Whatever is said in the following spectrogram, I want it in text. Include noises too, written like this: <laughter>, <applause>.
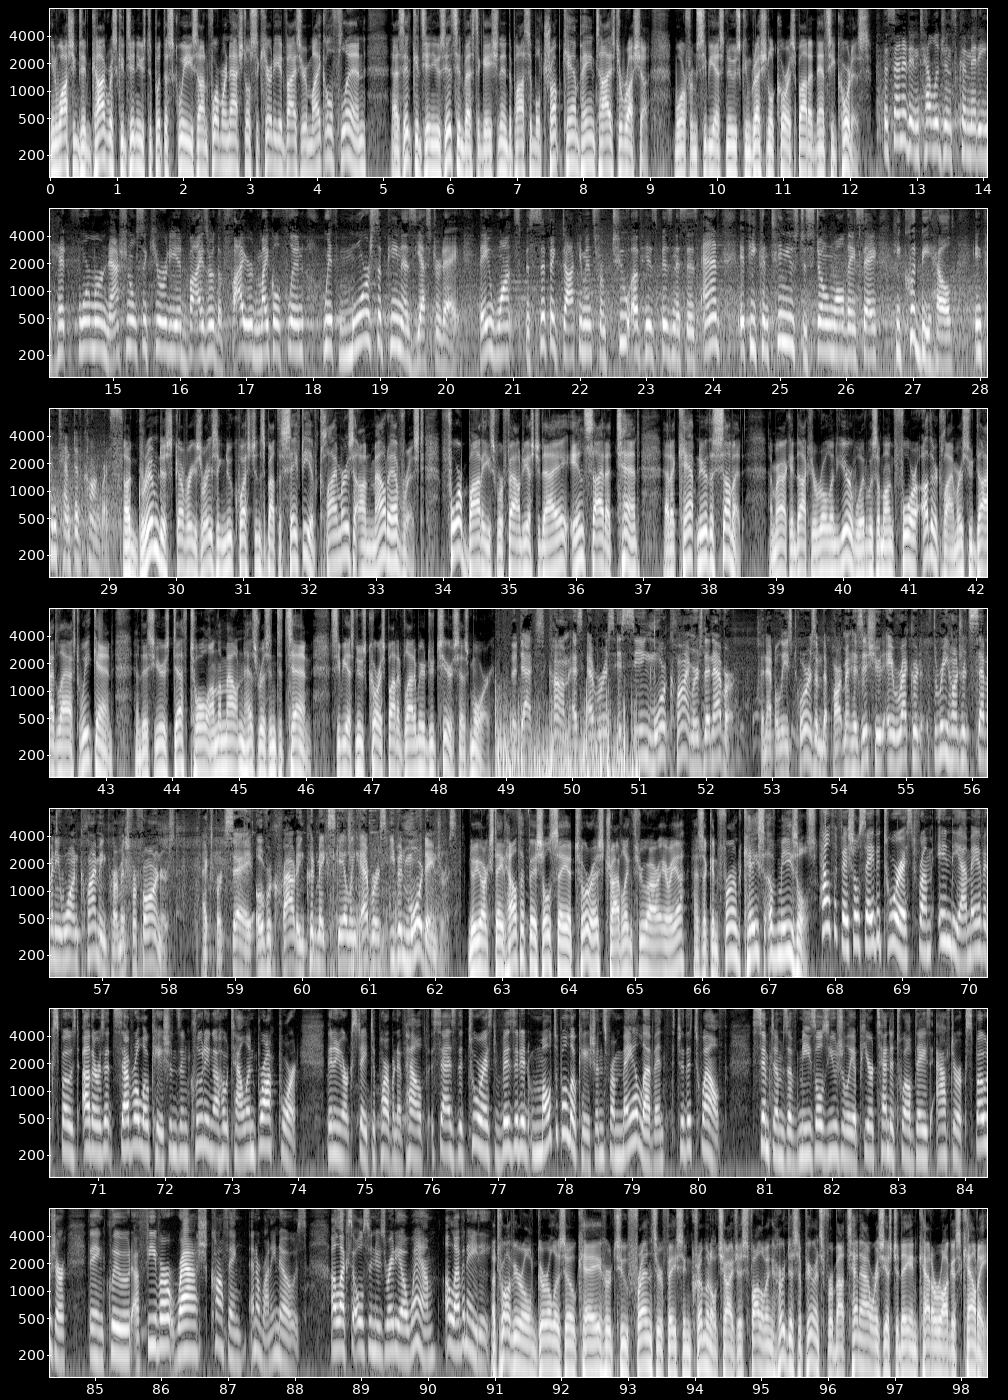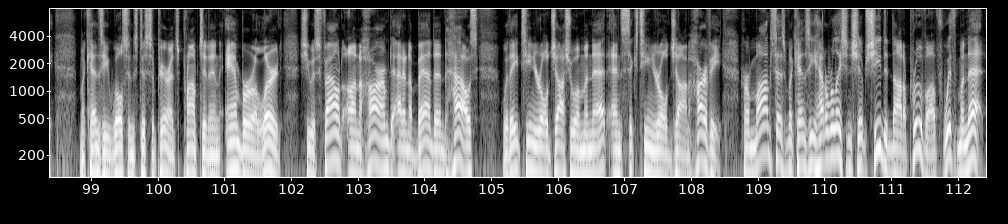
In Washington, Congress continues to put the squeeze on former National Security Advisor Michael Flynn as it continues its investigation into possible Trump campaign ties to Russia. More from CBS News congressional correspondent Nancy Cordes. The Senate Intelligence Committee hit former National Security Advisor, the fired Michael Flynn, with more subpoenas yesterday. They want specific documents from two of his businesses, and if he continues to stonewall, they say he could be held in contempt of Congress. A grim discovery is raising new questions about the safety of climbers on Mount Everest. Four bodies were found yesterday inside a tent at a camp near the summit. American doctor Roland Yearwood was among four other climbers who died last weekend, and this year's death toll on the mountain has risen to 10. CBS News correspondent Vladimir Duthiers says more. The deaths come as Everest is seeing more climbers than ever. The Nepalese Tourism Department has issued a record 371 climbing permits for foreigners. Experts say overcrowding could make scaling Everest even more dangerous. New York State health officials say a tourist traveling through our area has a confirmed case of measles. Health officials say the tourist from India may have exposed others at several locations, including a hotel in Brockport. The New York State Department of Health says the tourist visited multiple locations from May 11th to the 12th. Symptoms of measles usually appear 10 to 12 days after exposure. They include a fever, rash, coughing, and a runny nose. Alexa Olson News Radio Wham 1180. A 12 year old girl is okay. Her two friends are facing criminal charges following her disappearance for about 10 hours yesterday in Cattaraugus County. Mackenzie Wilson's disappearance prompted an Amber Alert. She was found unharmed at an abandoned house with 18 year old Joshua Manette and 16 year old John Harvey. Her mom says Mackenzie had a relationship she did not approve of with Manette.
